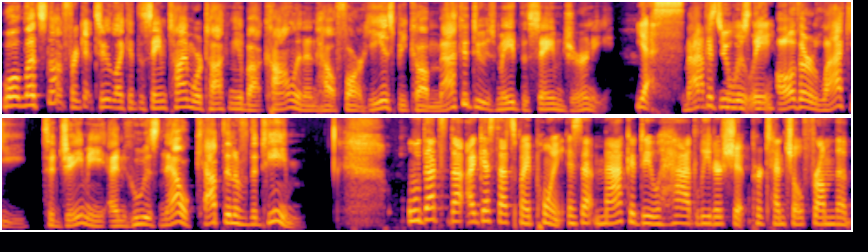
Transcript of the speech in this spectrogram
Well let's not forget too like at the same time we're talking about Colin and how far he has become McAdoo's made the same journey Yes, McAdoo was the other lackey to Jamie and who is now captain of the team Well, that's that. I guess that's my point. Is that McAdoo had leadership potential from the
